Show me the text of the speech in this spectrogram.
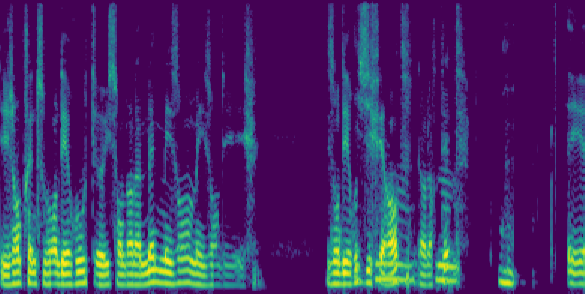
Les gens prennent souvent des routes, euh, ils sont dans la même maison, mais ils ont des, ils ont des routes différentes dans leur tête. Mmh. Et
